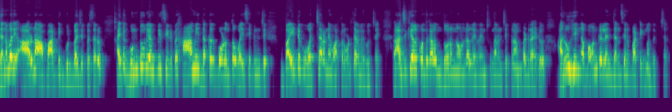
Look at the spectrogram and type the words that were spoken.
జనవరి ఆరున ఆ పార్టీకి గుడ్ బై చెప్పేశారు. అయితే గుంటూరు ఎంపీ సీటుపై హామీ దక్కకపోవడంతో వైసీపీ నుంచి బయటకు వచ్చారనే వార్తలు కూడా తెర మీదకి వచ్చాయి. రాజకీయాలు కొంతకాలం దూరంగా ఉండాలని నిర్ణయించుకుందానని చెప్పిన అంబటి రాయుడు అనూహ్యంగా పవన్ కళ్యాణ్ జనసేన పార్టీకి మద్దతు ఇచ్చారు.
